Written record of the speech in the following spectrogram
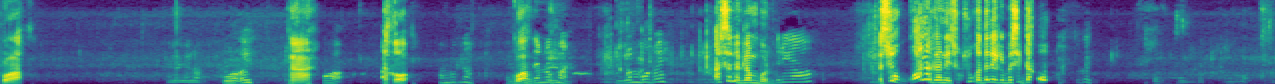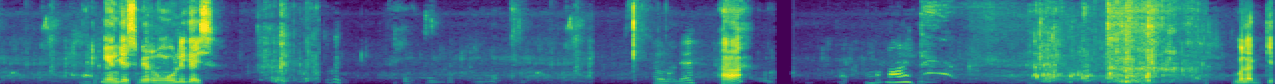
Kuha? Kuha oy. Ha? Kuha. Ako? Lambot lang. Kuha. Dan man. Lambot oy. Asa naglambod? Diri oh. So, kuha na gani. Suksuka dali. Kaya basig dako. Yan guys, merong huli guys. Ha? Eh. Malagkit.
